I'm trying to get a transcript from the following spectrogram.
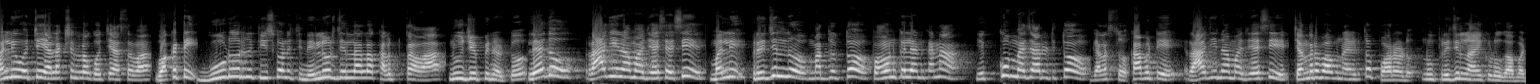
మళ్ళీ వచ్చే ఎలక్షన్లోకి వచ్చేస్తావా? ఒకటి గూడూరుని తీసుకొని వచ్చి నెల్లూరు జిల్లాలో కలుపుతావా? నువ్వు చెప్పినట్టు. లేదు రాజీనామా చేసేసి మళ్ళీ ప్రజల మద్దతుతో పవన్ కళ్యాణ్ కన్నా ఎక్కువ మెజారిటీతో గెలుస్తావు. కాబట్టి రాజీనామా చేసి చంద్రబాబు నాయుడుతో పోరాడు. నువ్వు ప్రజల నాయకుడు కాబట్టి.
